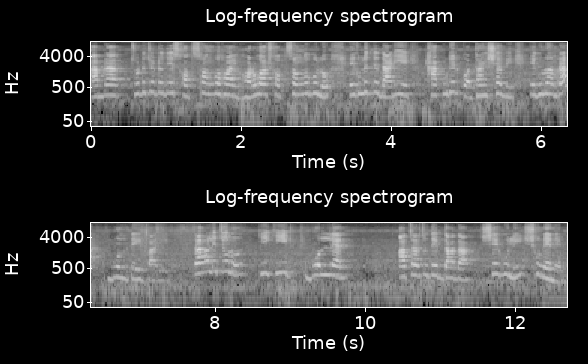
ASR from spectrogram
আমরা ছোট ছোট যে সৎসঙ্গ হয়, ঘরোয়া সৎসঙ্গগুলো, এগুলোতে দাঁড়িয়ে ঠাকুরের কথা হিসাবে এগুলো আমরা বলতেই পারি। তাহলে চলুন কি কি বললেন আচার্যদেব দাদা, সেগুলি শুনে নেব।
